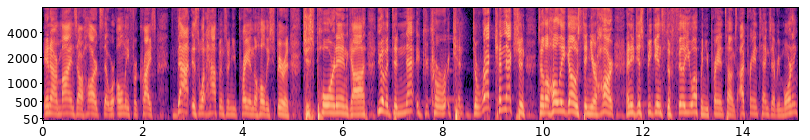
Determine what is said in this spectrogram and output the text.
in our minds, our hearts that were only for Christ. That is what happens when you pray in the Holy Spirit. Just pour it in, God. You have a direct connection to the Holy Ghost in your heart, and He just begins to fill you up when you pray in tongues. I pray in tongues every morning,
